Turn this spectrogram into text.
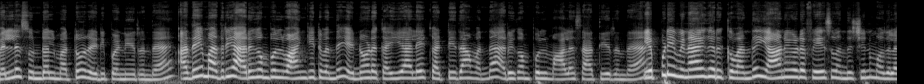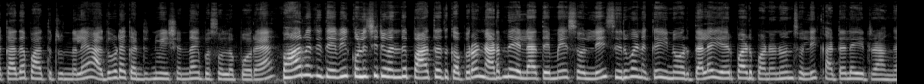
வெள்ளை சுண்டல் மட்டும் ரெடி பண்ணியிருந்தேன். அதே மாதிரி அருகம்புல் வாங்கிட்டு வந்து என்னோட கையாலே கட்டி தான் வந்து அருகம்புல் மாலை சாத்தியிருந்தேன். எப்படி விநாயகருக்கு வந்து யானையோட ஃபேஸ் வந்துச்சுன்னு முதல்ல கதை பார்த்துட்டு இருந்தாலே அதோட கண்டினியூஷன் தான் இப்போ சொல்ல போகிறேன் பார்வதி தேவி குளிச்சுட்டு வந்து பார்த்ததுக்கப்புறம் நடந்த எல்லாத்தையுமே சொல்லி சிறுவனுக்கு இன்னொரு தலை ஏற்பாடு பண்ணணும்னு சொல்லி கட்டளையிடுறாங்க.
